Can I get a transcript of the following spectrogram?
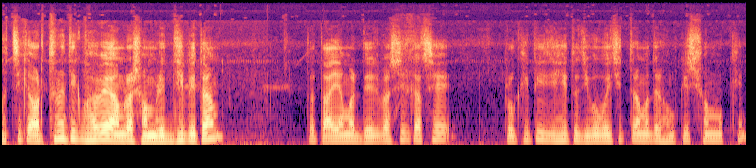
হচ্ছে কি অর্থনৈতিকভাবে আমরা সমৃদ্ধি পেতাম। তো তাই আমার দেশবাসীর কাছে প্রকৃতি যেহেতু জীববৈচিত্র্য আমাদের হুমকির সম্মুখীন,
